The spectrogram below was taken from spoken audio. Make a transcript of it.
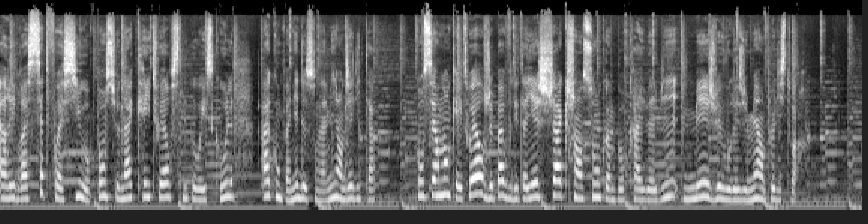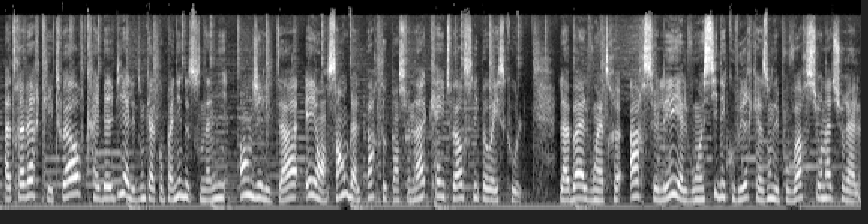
arrivera cette fois-ci au pensionnat K-12 Sleepaway School accompagnée de son amie Angelita. Concernant K-12, je vais pas vous détailler chaque chanson comme pour Crybaby, mais je vais vous résumer un peu l'histoire. À travers K-12, Crybaby elle est donc accompagnée de son amie Angelita et ensemble elles partent au pensionnat K-12 Sleepaway School. Là-bas elles vont être harcelées et elles vont aussi découvrir qu'elles ont des pouvoirs surnaturels.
